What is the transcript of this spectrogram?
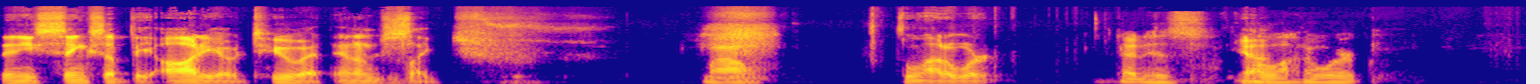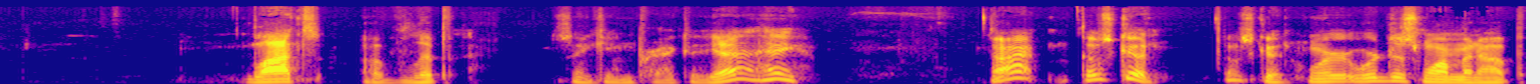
Then he syncs up the audio to it, and I'm just like, Wow, It's a lot of work. that is Yeah. a lot of work. Lots of lip syncing practice. Yeah. Hey. All right. That was good. That was good. We're we're just warming up.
